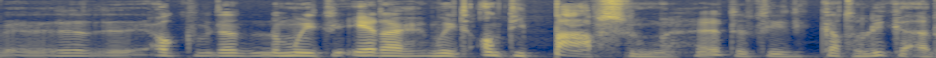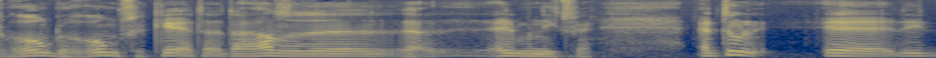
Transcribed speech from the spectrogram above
uh, ook, dan moet je het eerder moet je het anti-paaps noemen. Hè? Dus die, die katholieken uit Rome, de Roomse kerk, daar hadden ze uh, helemaal niets van. En toen, die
